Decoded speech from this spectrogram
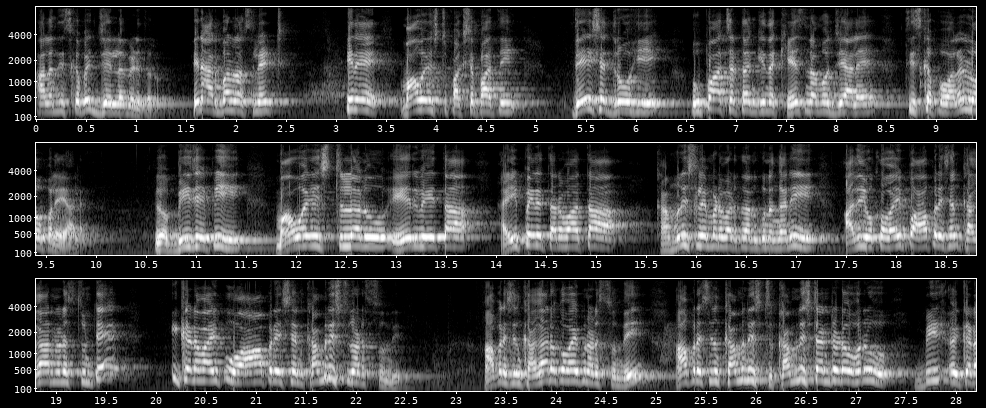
వాళ్ళని తీసుకుపోయి జైల్లో పెడతారు. ఈయన అర్బన్ నక్సలెట్ ఈయన మావోయిస్ట్ పక్షపాతి దేశద్రోహి ఉపా చట్టం కింద కేసు నమోదు చేయాలి తీసుకుపోవాలని లోపలేయాలి. ఇగో బీజేపీ మావోయిస్టులను ఏరువేత అయిపోయిన తర్వాత కమ్యూనిస్టులు ఎంబడి పడుతుంది అనుకున్నాం కానీ అది ఒకవైపు ఆపరేషన్ కగారు నడుస్తుంటే ఇక్కడ వైపు ఆపరేషన్ కమ్యూనిస్ట్ నడుస్తుంది. ఆపరేషన్ కగారు ఒక వైపు నడుస్తుంది. ఆపరేషన్ కమ్యూనిస్ట్. కమ్యూనిస్ట్ అంటాడు ఎవరు? బీ ఇక్కడ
